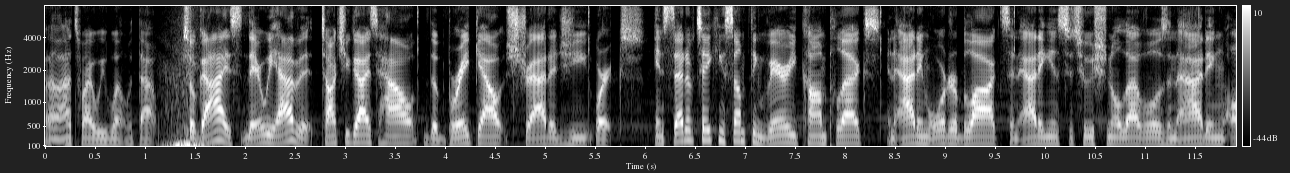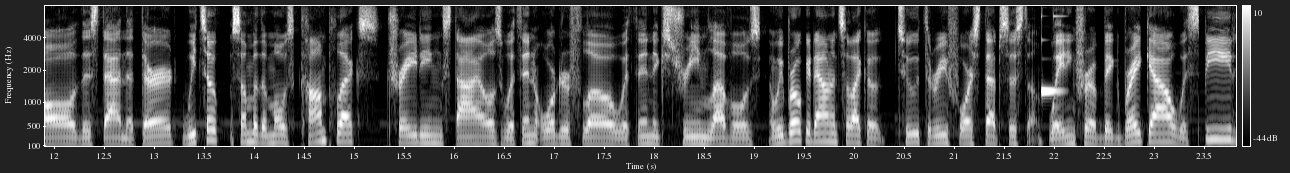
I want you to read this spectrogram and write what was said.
Uh, that's why we went with that one. So guys, there we have it. Taught you guys how the breakout strategy works. Instead of taking something very complex and adding order blocks and adding institutional levels and adding all this, that, and the third, we took some of the most complex trading styles within order flow, within extreme levels, and we broke it down into like a two, three, four step system. Waiting for a big breakout with speed,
